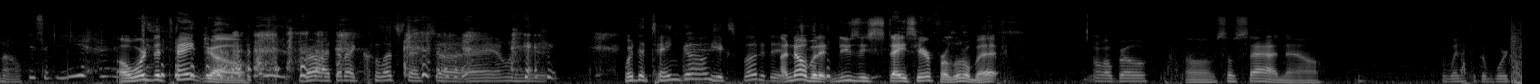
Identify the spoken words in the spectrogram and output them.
No. You said yeah. Oh, where'd the tank go? Bro, I thought I clutched that shot. Alright, I don't want to hit it. Where'd the tank go? He exploded it. I know, but it usually stays here for a little bit. Oh, bro. Oh, I'm so sad now. I went into the workplace.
